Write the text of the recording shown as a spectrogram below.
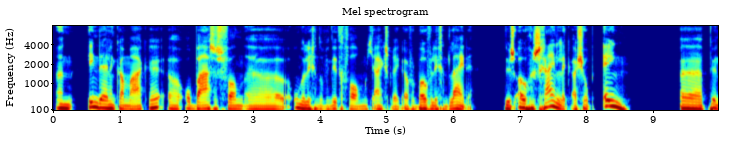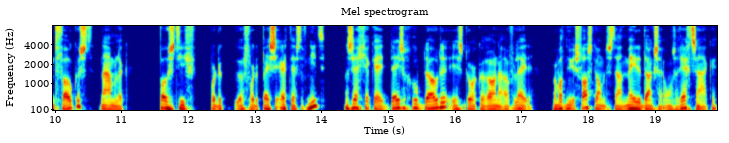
een indeling kan maken uh, op basis van uh, onderliggend, of in dit geval moet je eigenlijk spreken over bovenliggend lijden. Dus ogenschijnlijk, als je op één uh, punt focust, namelijk positief voor de, voor de PCR-test of niet, dan zeg je: oké, deze groep doden is door corona overleden. Maar wat nu is vastkomen te staan, mede dankzij onze rechtszaken,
